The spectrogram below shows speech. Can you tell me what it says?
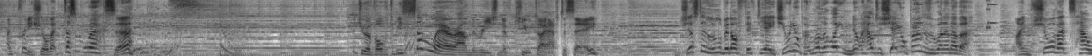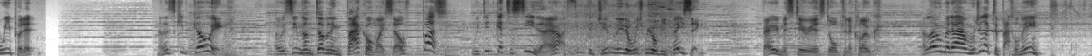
I'm pretty sure that doesn't work, sir. But you evolved to be somewhere around the region of cute, I have to say. Just a little bit off 58, you and your Pokemon look like you know how to share your burdens with one another. I'm sure that's how we put it. Now let's keep going. Though it seems I'm doubling back on myself, but we did get to see there, I think the gym leader which we will be facing. Very mysterious, daubed in a cloak. Hello, madame, would you like to battle me?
